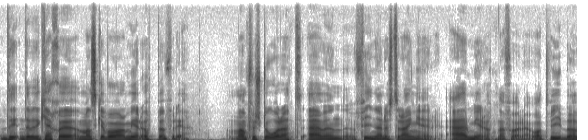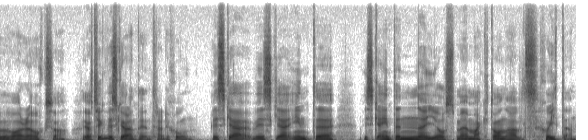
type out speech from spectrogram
det, det, det kanske man ska vara mer öppen för det. Man förstår att även fina restauranger är mer öppna för det och att vi behöver vara det också. Jag tycker vi ska göra det till en tradition. Vi ska, vi ska, inte, vi ska inte nöja oss med McDonalds-skiten.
